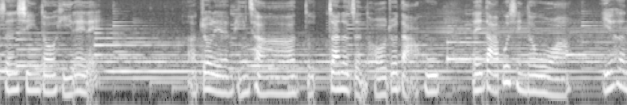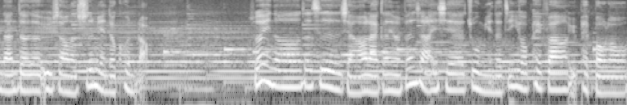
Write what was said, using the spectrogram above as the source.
身心都疲累累。啊，就连平常啊都沾着枕头就打呼，雷打不醒的我啊，也很难得的遇上了失眠的困扰。所以呢，这次想要来跟你们分享一些助眠的精油配方与配方喽。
